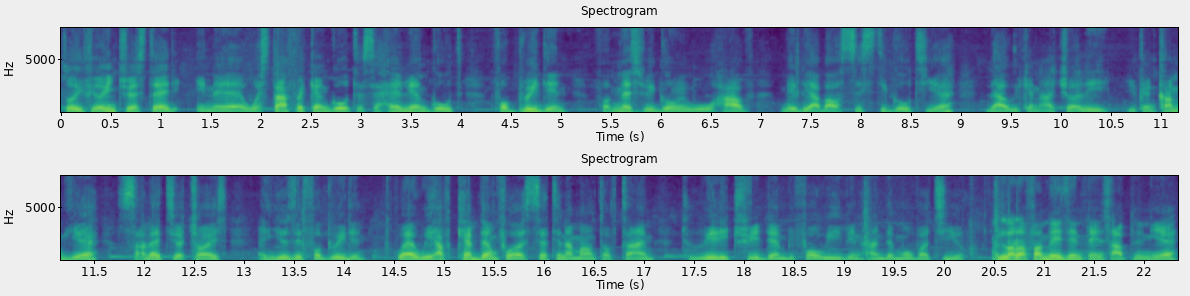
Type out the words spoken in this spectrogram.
So if you're interested in a West African goat, a Sahelian goat for breeding, from next week going, we'll have maybe about 60 goats here that we can actually, you can come here, select your choice and use it for breeding, where we have kept them for a certain amount of time to really treat them before we even hand them over to you. A lot of amazing things happening here,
